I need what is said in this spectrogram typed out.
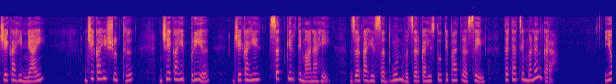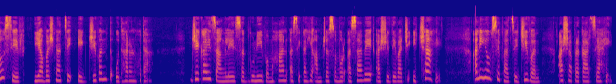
जे काही न्यायी जे काही शुद्ध जे काही प्रिय जे काही सत्कीर्तिमान आहे जर काही सद्गुण व जर काही स्तुतिपात्र असेल तर त्याचे मनन करा. योसेफ या वचनाचे एक जिवंत उदाहरण होता. जे काही चांगले सद्गुणी व महान असे काही आमच्यासमोर असावे अशी देवाची इच्छा आहे आणि योसेफाचे जीवन अशा प्रकारचे आहे.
